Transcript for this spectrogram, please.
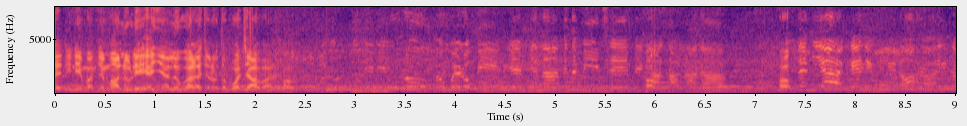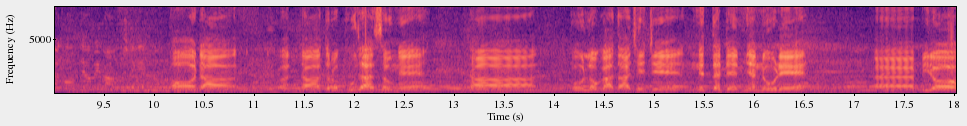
တယ်ဒီနေ့မှမြန်မာလိုလေးအရန်လောက်ကလာကျွန်တော်သဘောကျပါတယ်ဟုတ်ဒီနေ့တို့ ဘယ်ဘယ်တော့ပြီးရဲ့မင်းသားမင်းသမီးချင်းမင်္ဂလာဆောင်တာကဟုတ်လက်မြရခဲနေပြီလေနော်အဲ့တော့အဲ့တော့ကိုပြောပြပါဦးရှင်။အော်ဒါဒါသူတို့ဖူးစာစုံတယ်။ဒါကိုယ့်လောကသားချင်းချင်းနှစ်သက်တဲ့မျက်နှိုးတယ်။အဲပြီးတော့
